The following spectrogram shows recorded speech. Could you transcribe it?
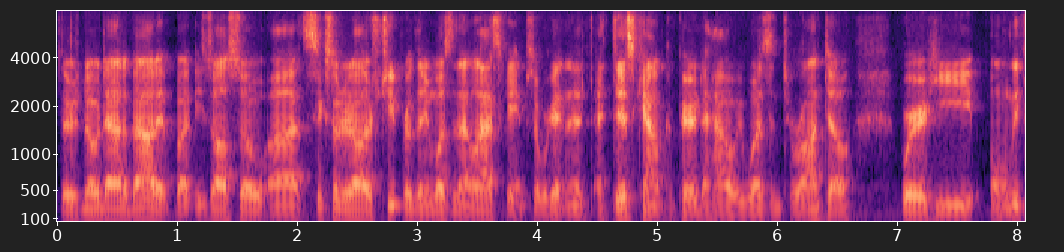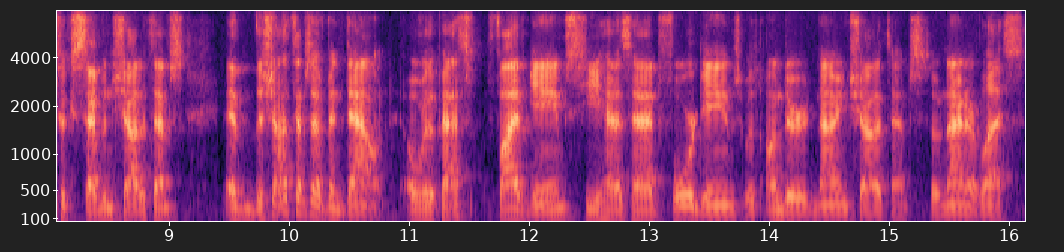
There's no doubt about it, but he's also uh, $600 cheaper than he was in that last game. So we're getting a, a discount compared to how he was in Toronto, where he only took seven shot attempts and the shot attempts have been down over the past five games. He has had four games with under nine shot attempts, so nine or less.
